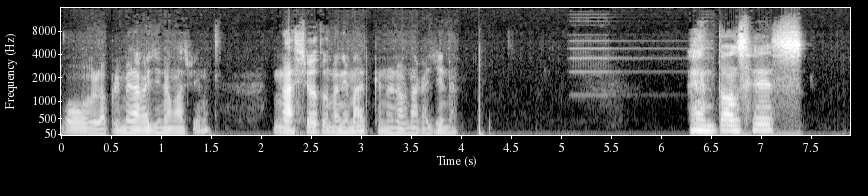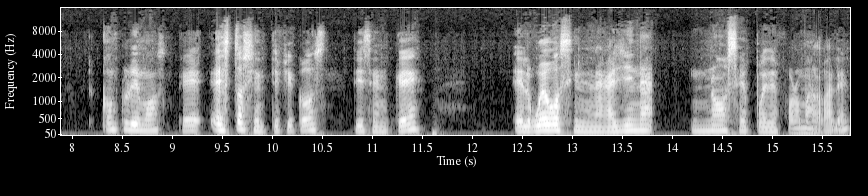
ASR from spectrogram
o la primera gallina más bien, nació de un animal que no era una gallina. Entonces, concluimos que estos científicos dicen que el huevo sin la gallina no se puede formar, ¿vale?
